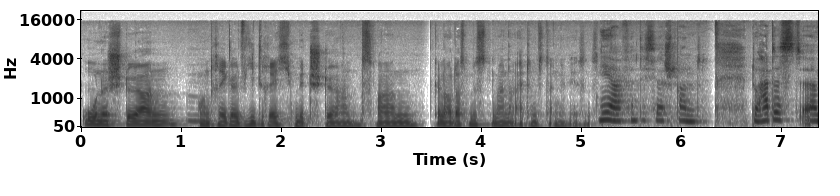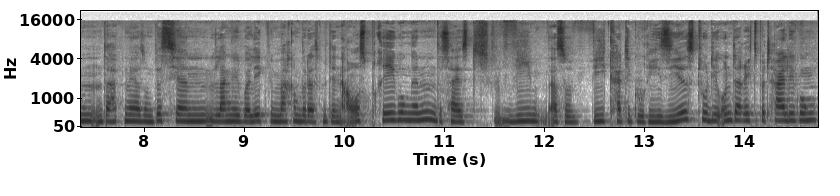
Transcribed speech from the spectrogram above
ohne Stören und regelwidrig mit Stören. Das waren, genau, das müssten meine Items dann gewesen sein. Ja, finde ich sehr spannend. Du hattest, ähm, da hatten wir ja so ein bisschen lange überlegt, wie machen wir das mit den Ausprägungen. Das heißt, wie, also wie kategorisierst du die Unterrichtsbeteiligung?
